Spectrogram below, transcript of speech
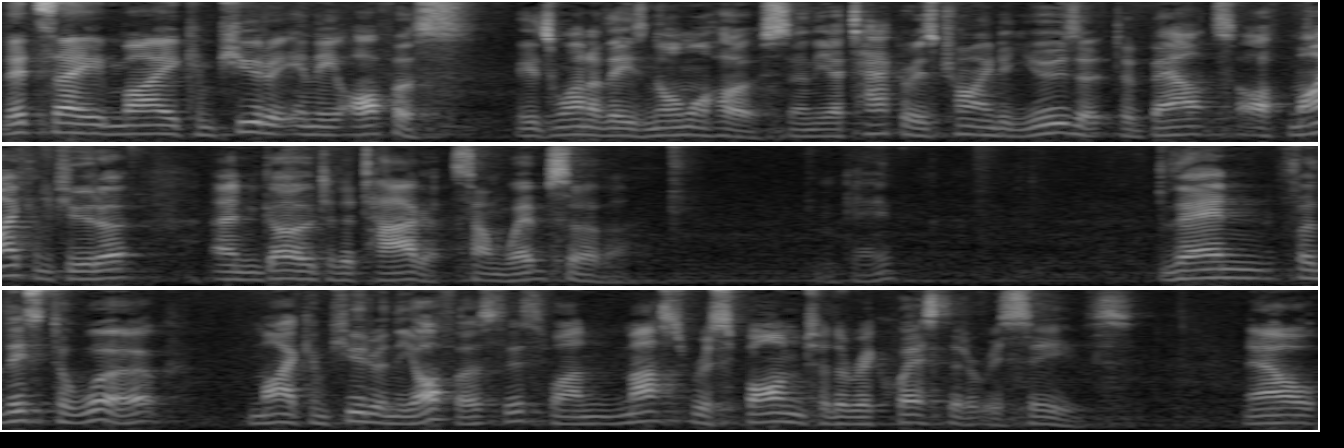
let's say, my computer in the office is one of these normal hosts and the attacker is trying to use it to bounce off my computer and go to the target, some web server, okay? then for this to work, my computer in the office, this one, must respond to the request that it receives. Now,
